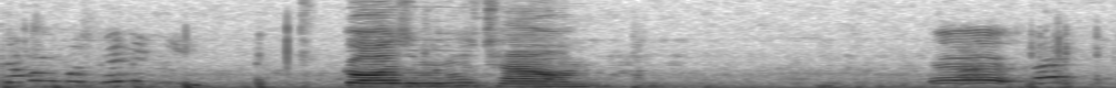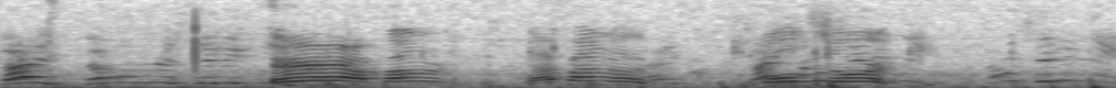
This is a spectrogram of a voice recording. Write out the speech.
someone was hitting me. guys, I'm in the town. Yeah, Guys, guys, someone was hitting me. yeah, I found, I found a guys, gold someone's sword. Someone's hitting me.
